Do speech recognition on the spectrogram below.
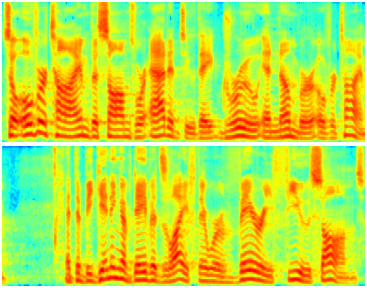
So over time, the Psalms were added to, they grew in number over time. At the beginning of David's life, there were very few Psalms.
